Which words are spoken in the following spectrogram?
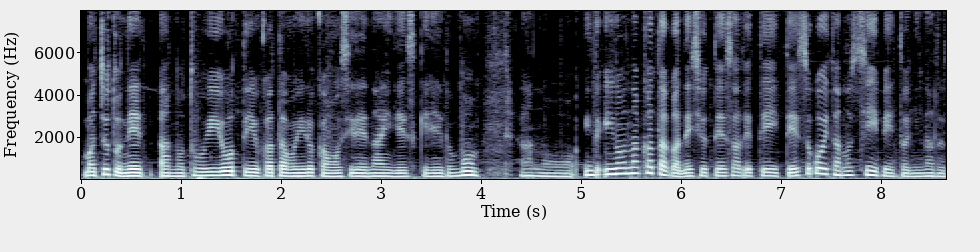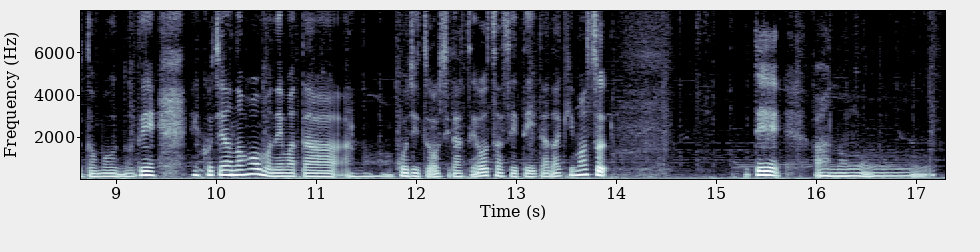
まあ、ちょっとねあの遠いよっていう方もいるかもしれないんですけれどもあのいろんな方がね出展されていてすごい楽しいイベントになると思うのでこちらの方もねまたあの後日お知らせをさせていただきます。であのー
